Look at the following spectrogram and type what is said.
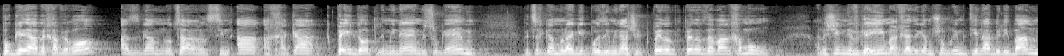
פוגע בחברו, אז גם נוצר שנאה, הרחקה, קפידות למיניהם, מסוגיהם, וצריך גם להגיד פה איזה מילה של קפידות, קפידות זה דבר חמור. אנשים נפגעים, ואחרי זה גם שומרים טינה בליבם,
